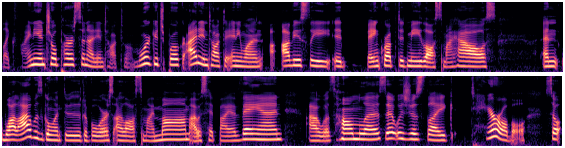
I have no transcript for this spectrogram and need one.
like financial person, I didn't talk to a mortgage broker, I didn't talk to anyone. Obviously, it bankrupted me, lost my house. And while I was going through the divorce, I lost my mom. I was hit by a van. I was homeless. It was just like terrible. So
